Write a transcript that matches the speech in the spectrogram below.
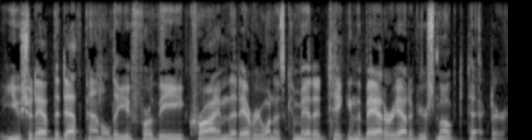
you should have the death penalty for the crime that everyone has committed, taking the battery out of your smoke detector.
